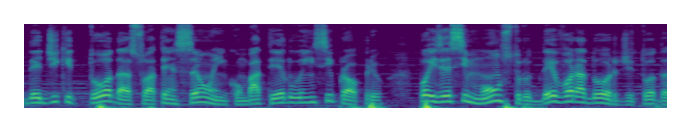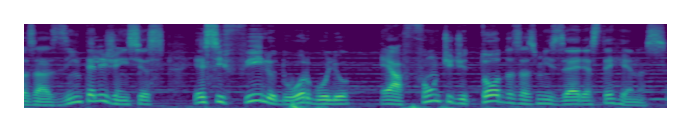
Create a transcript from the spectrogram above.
dedique toda a sua atenção em combatê-lo em si próprio, pois esse monstro devorador de todas as inteligências, esse filho do orgulho, é a fonte de todas as misérias terrenas.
